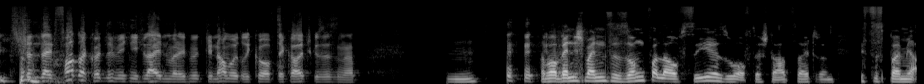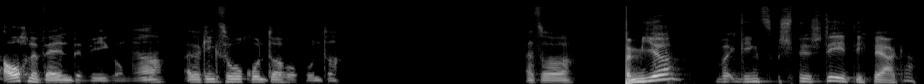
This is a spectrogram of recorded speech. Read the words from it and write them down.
Schon dein Vater konnte mich nicht leiden, weil ich mit Dynamo-Trikot auf der Couch gesessen habe. Mhm. Aber wenn ich meinen Saisonverlauf sehe, so auf der Startseite, dann ist es bei mir auch eine Wellenbewegung, ja. Also ging es hoch, runter, hoch, runter. Also, Bei mir ging es stetig bergab.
